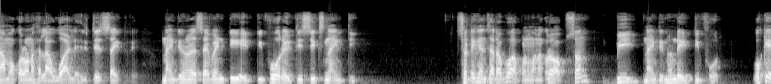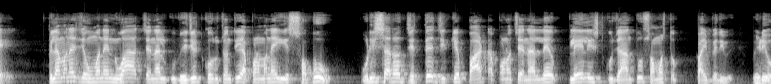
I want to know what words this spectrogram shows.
ନାମକରଣ ହେଲା ୱାର୍ଲଡ ହେରିଟେଜ୍ ସାଇଟ୍ରେ nineteen hundred seventy eighty four eighty six ninety ସଠିକ୍ ଆନ୍ସର୍ ହେବ ଆପଣମାନଙ୍କର option B nineteen hundred eighty four okay ପିଲାମାନେ ଯେଉଁମାନେ ନୂଆ ଚ୍ୟାନେଲ୍କୁ ଭିଜିଟ୍ କରୁଛନ୍ତି ଆପଣମାନେ ଏ ସବୁ ଓଡ଼ିଶାର ଯେତେ ଜିକେ ପାର୍ଟ ଆପଣ ଚ୍ୟାନେଲ୍ରେ ପ୍ଲେ ଲିଷ୍ଟକୁ ଯାଆନ୍ତୁ ସମସ୍ତ ପାଇପାରିବେ video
